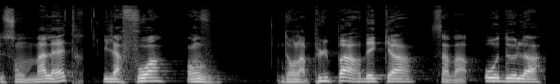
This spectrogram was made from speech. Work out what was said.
de son mal-être. Il a foi en vous. Dans la plupart des cas, ça va au-delà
